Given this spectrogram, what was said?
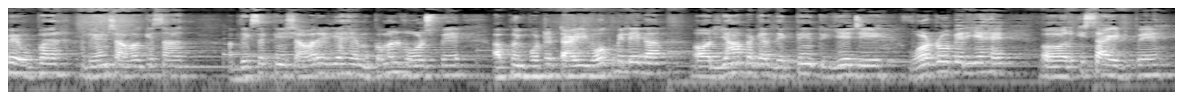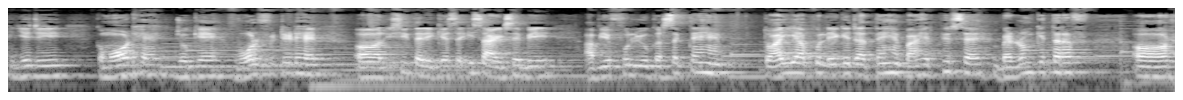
पे ऊपर रेन शावर के साथ आप देख सकते हैं शावर एरिया है, मुकम्मल वॉल्स पे आपको इम्पोर्टेड टाइल वॉक मिलेगा। और यहाँ पे अगर देखते हैं तो ये जी वार्ड्रोब एरिया है। और इस साइड पे ये जी कमोड है, जो कि वॉल फिटेड है, और इसी तरीके से इस साइड से भी आप ये फुल व्यू कर सकते हैं। तो आइए आपको लेके जाते हैं बाहर फिर से बेडरूम की तरफ़, और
